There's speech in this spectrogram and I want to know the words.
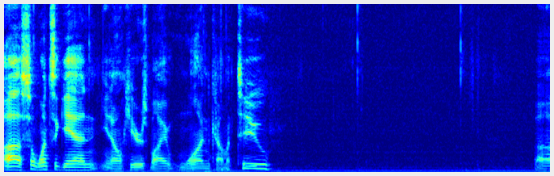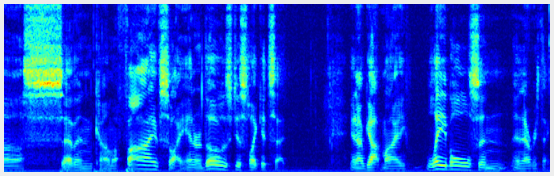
Uh, so once again, you know, here's my 1 comma 2. Uh, 7 comma 5 so I enter those just like it said and I've got my labels and and everything.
